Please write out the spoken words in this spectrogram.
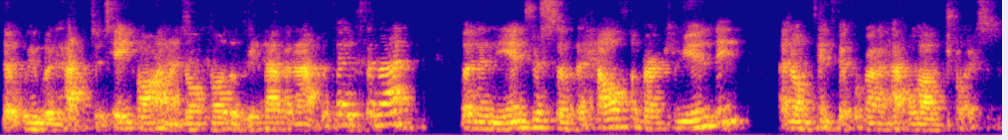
that we would have to take on. I don't know that we have an appetite for that. But in the interest of the health of our community, I don't think that we're gonna have a lot of choice.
